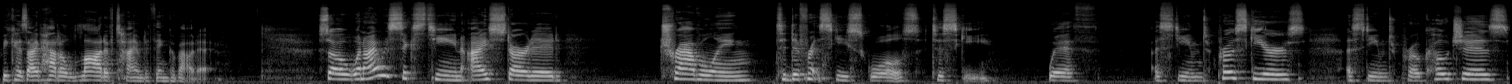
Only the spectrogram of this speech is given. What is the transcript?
because I've had a lot of time to think about it. So when I was 16, I started traveling to different ski schools to ski with esteemed pro skiers, esteemed pro coaches.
